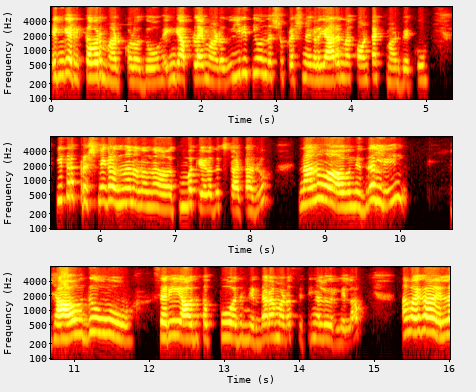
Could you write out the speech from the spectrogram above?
ಹೆಂಗೆ ರಿಕವರ್ ಮಾಡ್ಕೊಳ್ಳೋದು, ಹೆಂಗೆ ಅಪ್ಲೈ ಮಾಡೋದು, ಈ ರೀತಿ ಒಂದಷ್ಟು ಪ್ರಶ್ನೆಗಳು ಯಾರನ್ನ ಕಾಂಟ್ಯಾಕ್ಟ್ ಮಾಡ್ಬೇಕು, ಈ ತರ ಪ್ರಶ್ನೆಗಳನ್ನ ನನ್ನನ್ನ ತುಂಬಾ ಕೇಳೋದು ಸ್ಟಾರ್ಟ್ ಆದ್ರು. ನಾನು ಆ ಒಂದು ಇದ್ರಲ್ಲಿ ಯಾವ್ದು ಸರಿ, ಯಾವ್ದು ತಪ್ಪು ಅದನ್ನ ನಿರ್ಧಾರ ಮಾಡೋ ಸ್ಥಿತಿನಲ್ಲೂ ಇರ್ಲಿಲ್ಲ. ಅವಾಗ ಎಲ್ಲ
